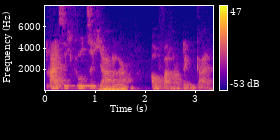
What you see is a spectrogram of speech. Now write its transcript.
30, 40 Jahre lang aufwachen und denken, geil.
